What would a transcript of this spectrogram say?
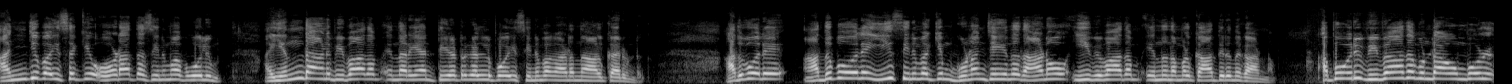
അഞ്ച് പൈസയ്ക്ക് ഓടാത്ത സിനിമ പോലും എന്താണ് വിവാദം എന്നറിയാൻ തിയേറ്ററുകളിൽ പോയി സിനിമ കാണുന്ന ആൾക്കാരുണ്ട്. അതുപോലെ അതുപോലെ ഈ സിനിമയ്ക്കും ഗുണം ചെയ്യുന്നതാണോ ഈ വിവാദം എന്ന് നമ്മൾ കാത്തിരുന്ന് കാണണം. അപ്പോൾ ഒരു വിവാദം ഉണ്ടാവുമ്പോൾ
